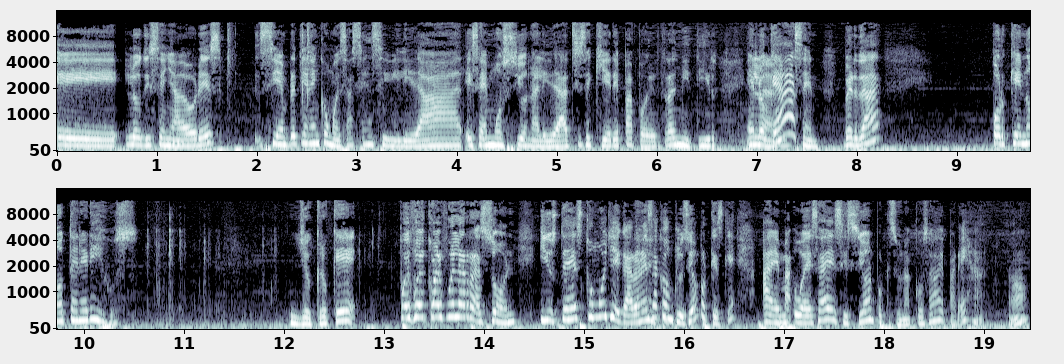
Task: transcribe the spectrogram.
Eh, los diseñadores siempre tienen como esa sensibilidad, esa emocionalidad, si se quiere, para poder transmitir en lo que hacen, ¿verdad? ¿Por qué no tener hijos? Yo creo que Pues fue cuál fue la razón y ustedes cómo llegaron a esa conclusión, porque es que además o a esa decisión, porque es una cosa de pareja, ¿no?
